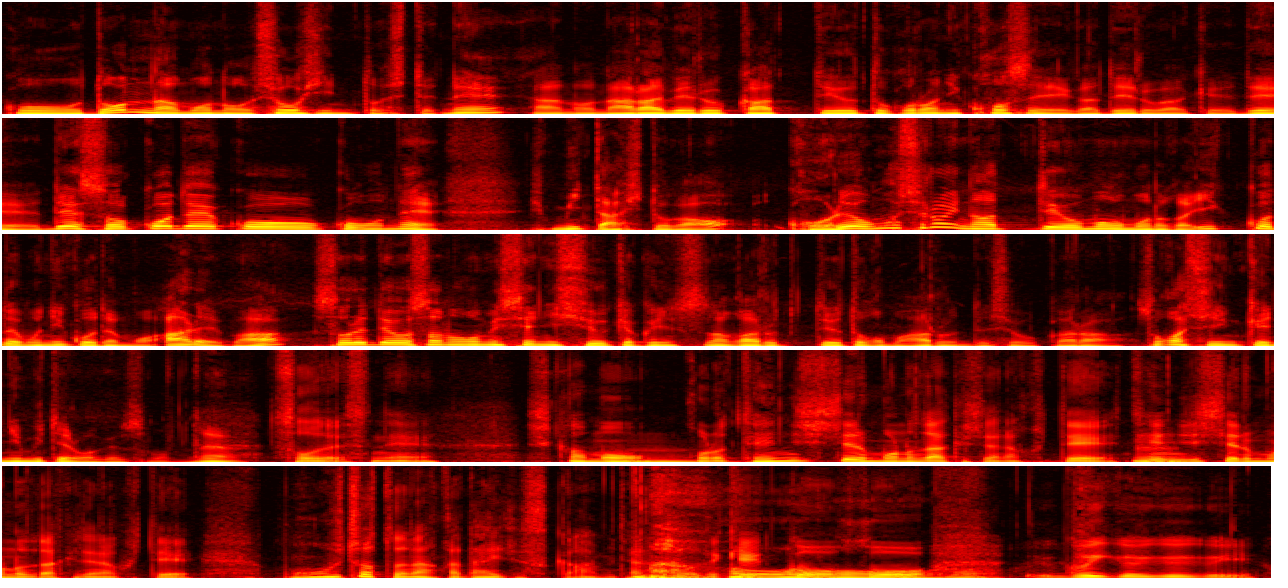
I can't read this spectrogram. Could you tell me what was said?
こうどんなものを商品としてね、あの並べるかっていうところに個性が出るわけで、でそこでこうこう、ね、見た人が、これ面白いなって思うものが1個でも2個でもあれば、それでそのお店に集客につながるっていうところもあるんでしょうから、そこは真剣に見てるわけですもんね。そうですね。しかも、この展示してるものだけじゃなくて、展示してるものだけじゃなくて、もうちょっとなんかないですかみたいなところで、結構こう、ぐいぐいぐいぐい、こ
